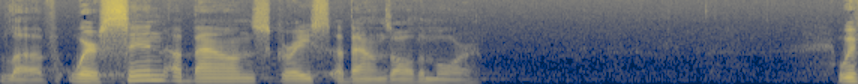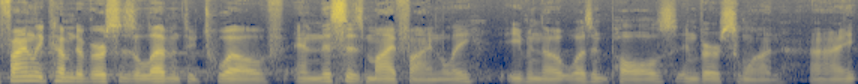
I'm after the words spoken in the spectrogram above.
love. Where sin abounds, grace abounds all the more. We finally come to verses 11 through 12, and this is my finally, even though it wasn't Paul's in verse 1. All right?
